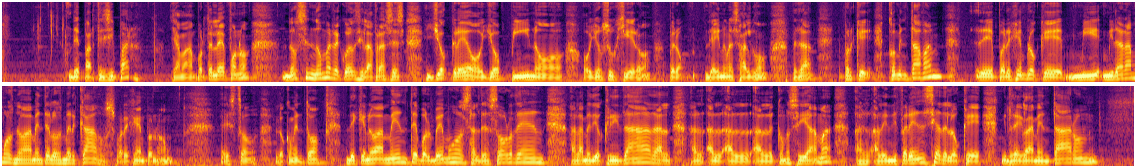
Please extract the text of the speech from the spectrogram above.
de participar llamaban por teléfono. No sé, no me recuerdo si la frase es yo creo, yo opino o yo sugiero, pero de ahí no me salgo, ¿verdad? Porque comentaban, eh, por ejemplo, que miráramos nuevamente los mercados, por ejemplo, ¿no? Esto lo comentó, de que nuevamente volvemos al desorden, a la mediocridad, al, al, al, ¿cómo se llama? a la indiferencia de lo que reglamentaron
